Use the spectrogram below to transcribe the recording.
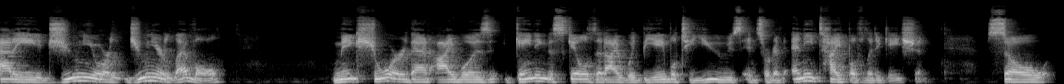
at a junior junior level make sure that I was gaining the skills that I would be able to use in sort of any type of litigation. So,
